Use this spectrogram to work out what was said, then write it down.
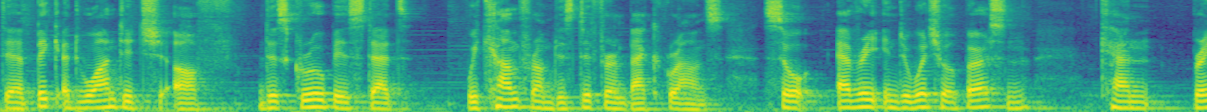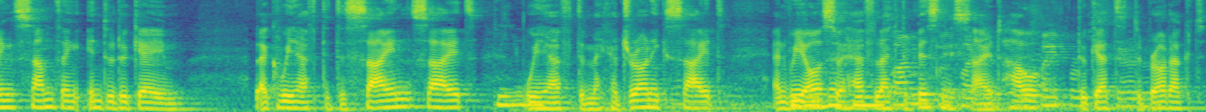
The big advantage of this group is that we come from these different backgrounds. So every individual person can bring something into the game. Like we have the design side, we have the mechatronic side, and we also have like the business side, how to get the product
